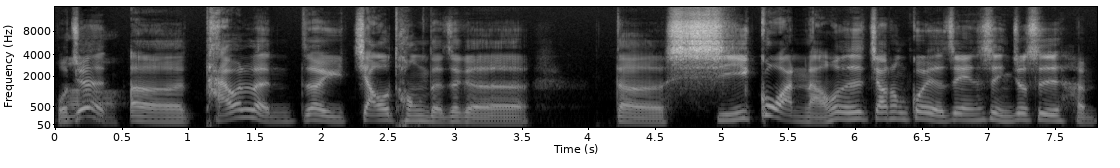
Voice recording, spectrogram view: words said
我觉得、呃，台湾人对于交通的这个的习惯啦，或者是交通规则这件事情，就是很，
